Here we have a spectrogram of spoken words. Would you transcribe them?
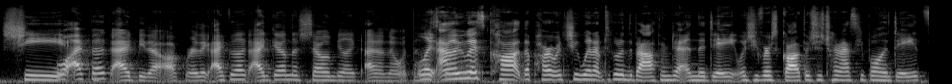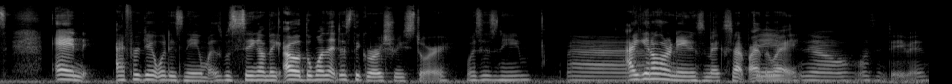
she Well, I feel like I'd be that awkward. Like I feel like I'd get on the show and be like, I don't know what the like I don't know if you guys caught the part when she went up to go to the bathroom to end the date when she first got there. She was trying to ask people on dates, and I forget what his name was. Was sitting on the oh the one that does the grocery store. What's his name? Uh, I get all our names mixed up. By the way, no, it wasn't David.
